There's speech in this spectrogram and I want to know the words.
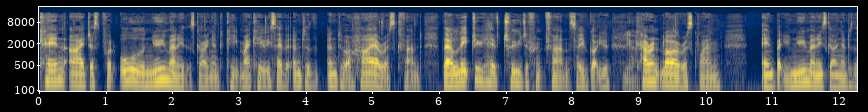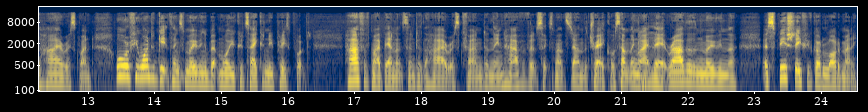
can I just put all the new money that's going in to keep my KiwiSaver into into a higher risk fund? They'll let you have two different funds. So you've got your Yeah. current lower risk one and but your new money's going into the higher risk one. Or if you want to get things moving a bit more, you could say, Can you please put half of my balance into the higher risk fund and then half of it six months down the track or something like that, rather than moving the especially if you've got a lot of money.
